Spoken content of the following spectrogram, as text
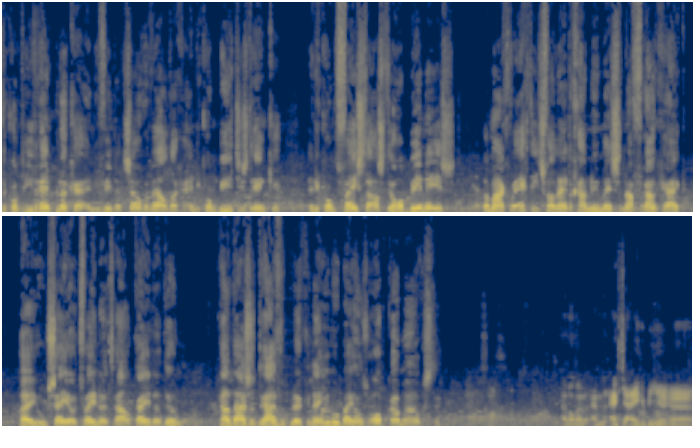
dan komt iedereen plukken en die vindt het zo geweldig en die komt biertjes drinken en die komt feesten als de hop binnen is. Dan maken we echt iets van, hè, dan gaan nu mensen naar Frankrijk. Hé, hey, hoe CO2-neutraal kan je dat doen? gaan daar zo druiven plukken. Nee, je moet bij ons hop komen oogsten. En dan een, echt je eigen bier uh,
